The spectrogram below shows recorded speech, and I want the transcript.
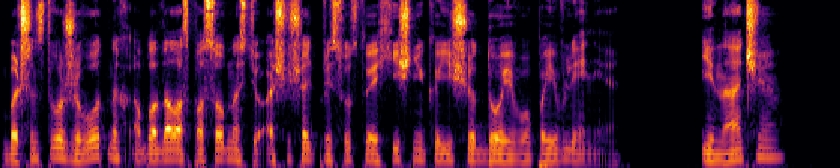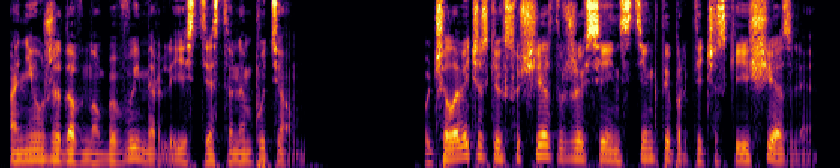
Большинство животных обладало способностью ощущать присутствие хищника еще до его появления. Иначе они уже давно бы вымерли естественным путем. У человеческих существ же все инстинкты практически исчезли,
